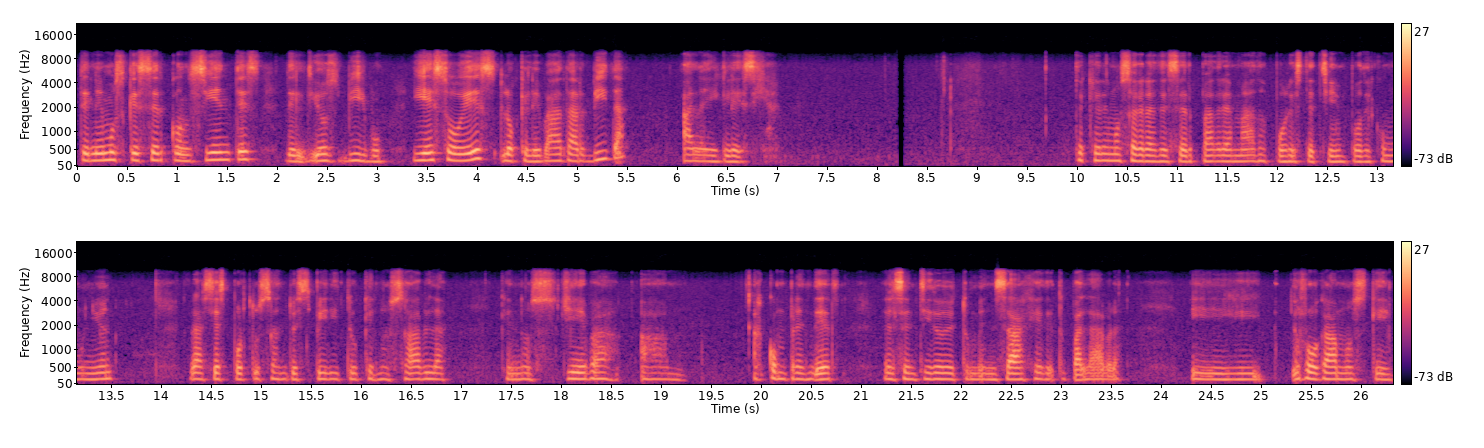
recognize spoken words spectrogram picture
Tenemos que ser conscientes del Dios vivo y eso es lo que le va a dar vida a la iglesia. Te queremos agradecer, Padre amado, por este tiempo de comunión. Gracias por tu Santo Espíritu que nos habla, que nos lleva a, a comprender el sentido de tu mensaje, de tu palabra. Y rogamos que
